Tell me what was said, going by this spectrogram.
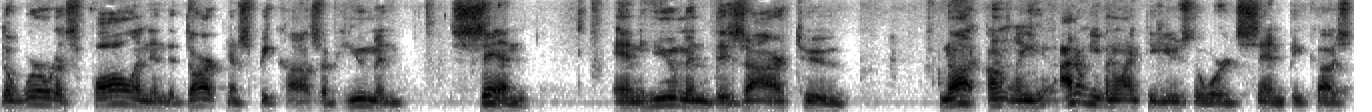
the world has fallen into darkness because of human sin and human desire to not only, I don't even like to use the word sin because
